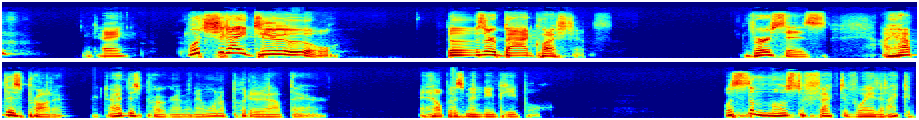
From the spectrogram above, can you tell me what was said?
Okay. What should I do? Those are bad questions. Versus, I have this product, I have this program, and I want to put it out there and help as many people what's the most effective way that I could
